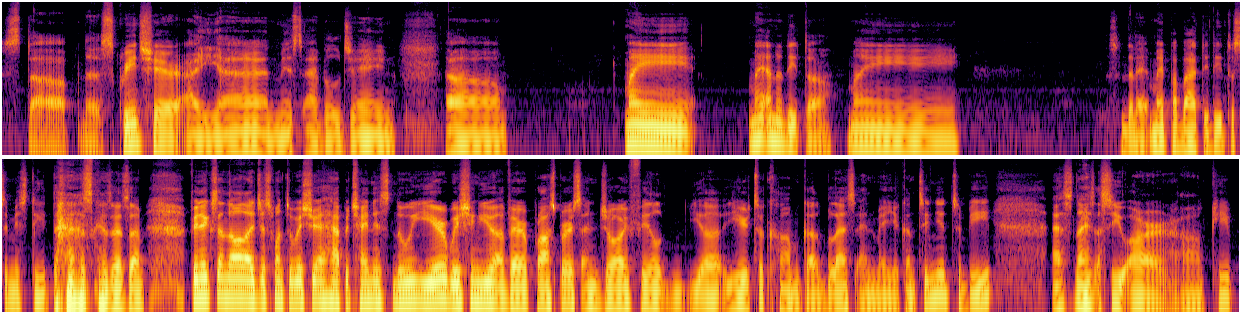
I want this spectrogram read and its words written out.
stop the screen share. Ayan, Miss Abel Jane. Uh, may, may ano dito? May, sandali, may pabati dito si Miss Titas. Kasi Phoenix and all, I just want to wish you a happy Chinese New Year. Wishing you a very prosperous and joy-filled uh, year to come. God bless and may you continue to be as nice as you are. Uh, keep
